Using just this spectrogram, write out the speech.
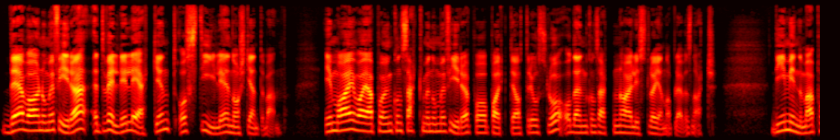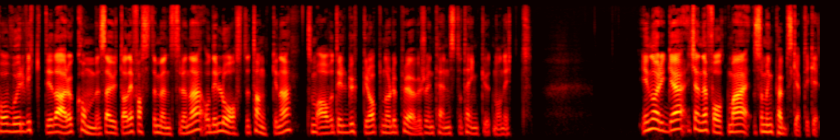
Det var nummer fire, et veldig lekent og stilig norsk jenteband. I mai var jeg på en konsert med nummer fire på Parkteatret i Oslo, og den konserten har jeg lyst til å gjenoppleve snart. De minner meg på hvor viktig det er å komme seg ut av de faste mønstrene og de låste tankene som av og til dukker opp når du prøver så intenst å tenke ut noe nytt. I Norge kjenner folk meg som en pubskeptiker.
